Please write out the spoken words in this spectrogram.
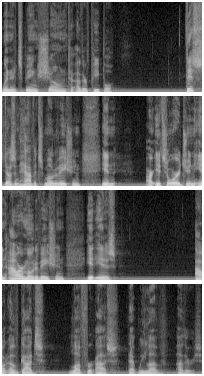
when it's being shown to other people. This doesn't have its motivation in its origin in our motivation. It is out of God's love for us that we love others.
